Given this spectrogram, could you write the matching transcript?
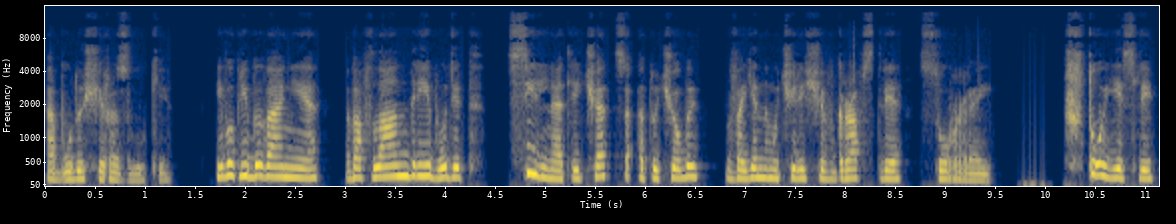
о будущей разлуке. Его пребывание во Фландрии будет сильно отличаться от учебы в военном училище в графстве Суррей. Что, если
